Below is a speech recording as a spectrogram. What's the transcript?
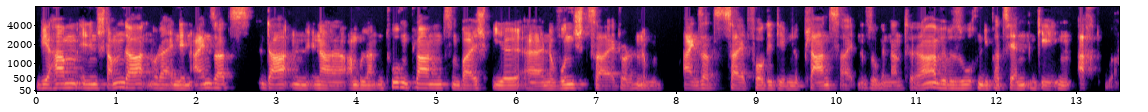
Wir haben in den Stammdaten oder in den Einsatzdaten in einer ambulanten Tourenplanung zum Beispiel äh, eine Wunschzeit oder eine Einsatzzeit vorgegebene Planzeit, eine sogenannte. Ja? Wir besuchen die Patienten gegen 8 Uhr.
